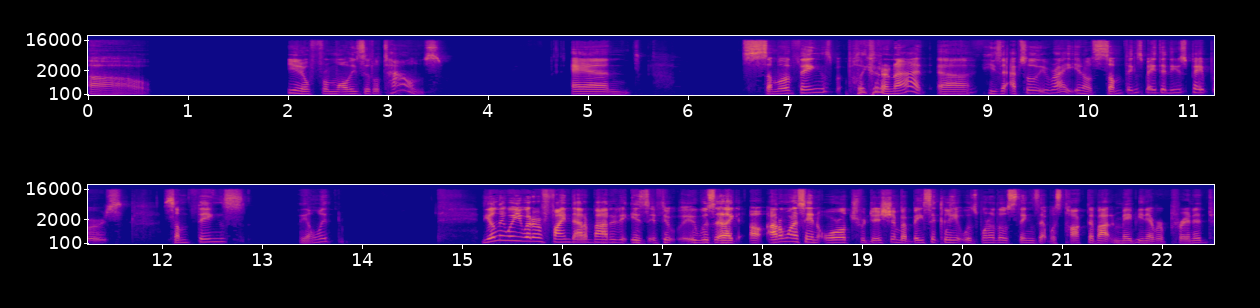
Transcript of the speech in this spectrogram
uh, you know, from all these little towns. And some of the things, believe it or not, uh, he's absolutely right. You know, some things made the newspapers, some things, the only the only way you would ever find out about it is if it, it was like uh, I don't want to say an oral tradition, but basically it was one of those things that was talked about and maybe never printed,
